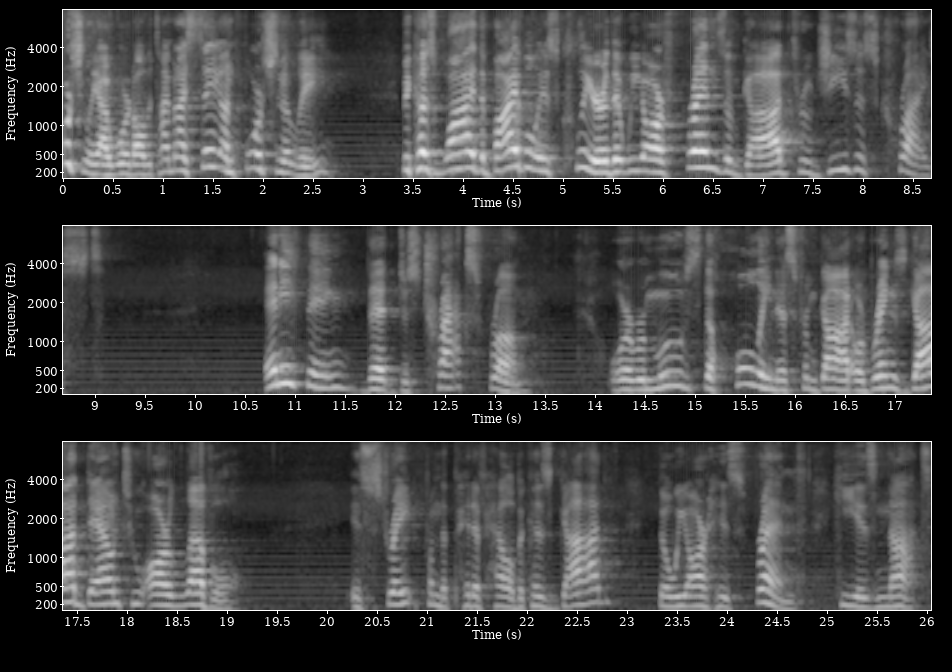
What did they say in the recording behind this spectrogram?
Fortunately, I wore it all the time. And I say unfortunately because why? The Bible is clear that we are friends of God through Jesus Christ. Anything that distracts from or removes the holiness from God or brings God down to our level is straight from the pit of hell because God, though we are his friend, he is not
